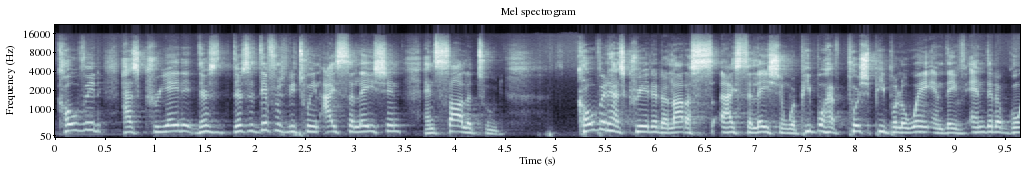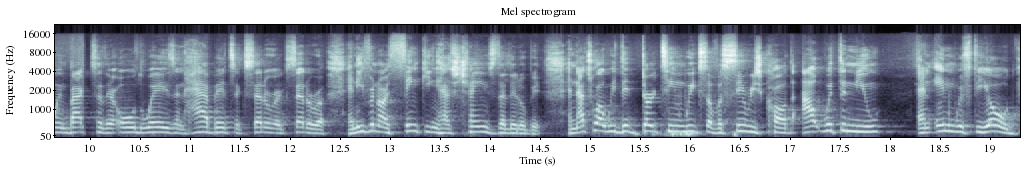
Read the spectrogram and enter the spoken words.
COVID has created, there's, there's a difference between isolation and solitude. COVID has created a lot of isolation where people have pushed people away and they've ended up going back to their old ways and habits, et cetera, et cetera. And even our thinking has changed a little bit. And that's why we did 13 weeks of a series called Out with the New and in with the old.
